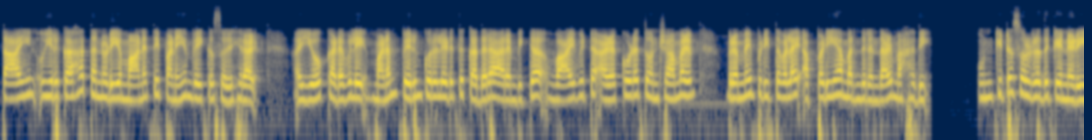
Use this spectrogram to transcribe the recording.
தாயின் உயிருக்காக தன்னுடைய மானத்தை பணயம் வைக்க சொல்கிறாள். ஐயோ கடவுளே மனம் பெருங்குரல் எடுத்து கதற ஆரம்பிக்க வாய்விட்டு அழக்கூட தோன்றாமல் பிரமை பிடித்தவளாய் அப்படியே அமர்ந்திருந்தாள் மகதி. உன்கிட்ட சொல்றதுக்கு என்னடி?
